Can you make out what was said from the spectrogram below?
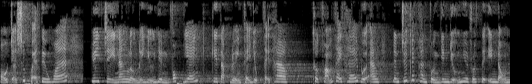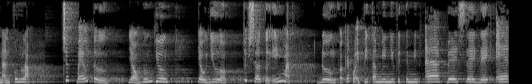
hỗ trợ sức khỏe tiêu hóa, duy trì năng lượng để giữ gìn vóc dáng khi tập luyện thể dục thể thao. Thực phẩm thay thế bữa ăn nên chứa các thành phần dinh dưỡng như protein đậu nành phân lập, chất béo từ dầu hướng dương, dầu dừa, chất xơ từ yến mạch, đường và các loại vitamin như vitamin A, B, C, D, E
